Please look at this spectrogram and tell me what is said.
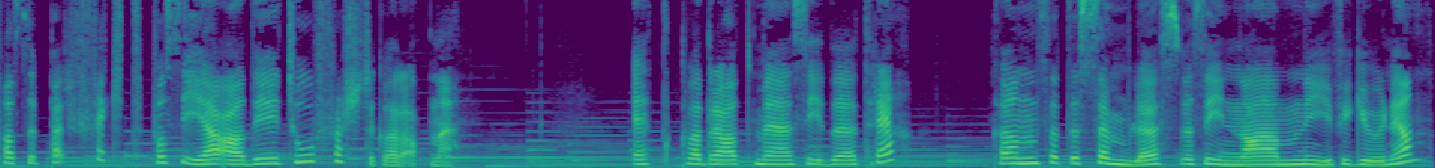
passer perfekt på sida av de to første kvadratene. Et kvadrat med side tre kan settes sømløs ved siden av den nye figuren igjen.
